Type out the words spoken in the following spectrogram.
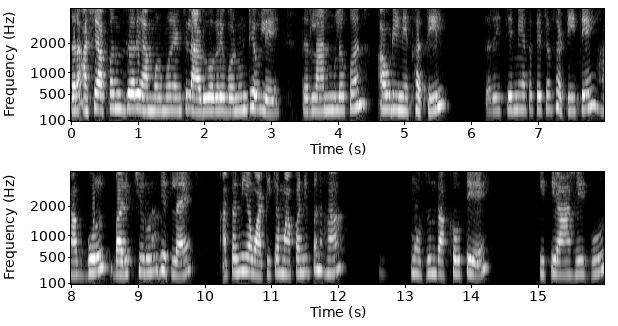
तर असे आपण जर ह्या मुरमुऱ्यांचे लाडू वगैरे बनवून ठेवले तर लहान मुलं पण आवडीने खातील. तर इथे मी आता त्याच्यासाठी इथे हा गोळ बारीक चिरून घेतलाय. आता मी या वाटीच्या मापाने पण हा मोजून दाखवते किती आहे गुळ.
